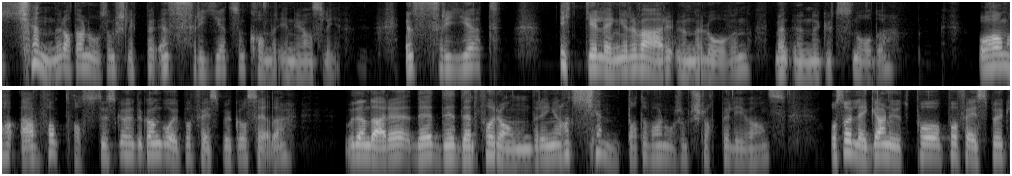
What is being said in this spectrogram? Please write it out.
kjenner at det er noe som slipper. En frihet som kommer inn i hans liv. En frihet ikke lenger være under loven, men under Guds nåde. Og han er fantastisk. Du kan gå ut på Facebook og se det. Den, der, det, det, den forandringen Han kjente at det var noe som slapp i livet hans. Og så legger han ut på, på Facebook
